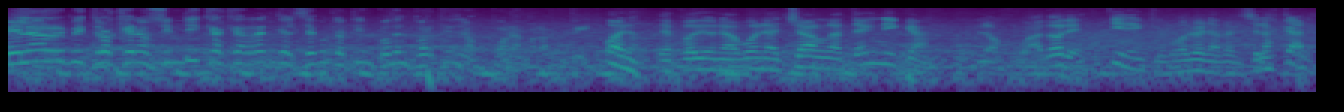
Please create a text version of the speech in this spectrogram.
El árbitro que nos indica que arranca el segundo tiempo del partido nos pone los pies. Bueno, después de una buena charla técnica, los jugadores tienen que volver a verse las caras.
